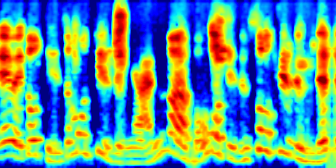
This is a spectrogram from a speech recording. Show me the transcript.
evet otizm otizm yani ne yapalım otizmse otizmdir.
